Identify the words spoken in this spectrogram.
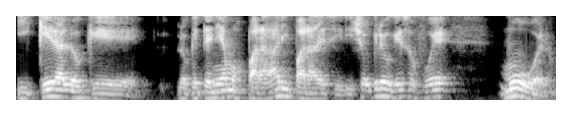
y qué era lo que, lo que teníamos para dar y para decir. Y yo creo que eso fue muy bueno.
